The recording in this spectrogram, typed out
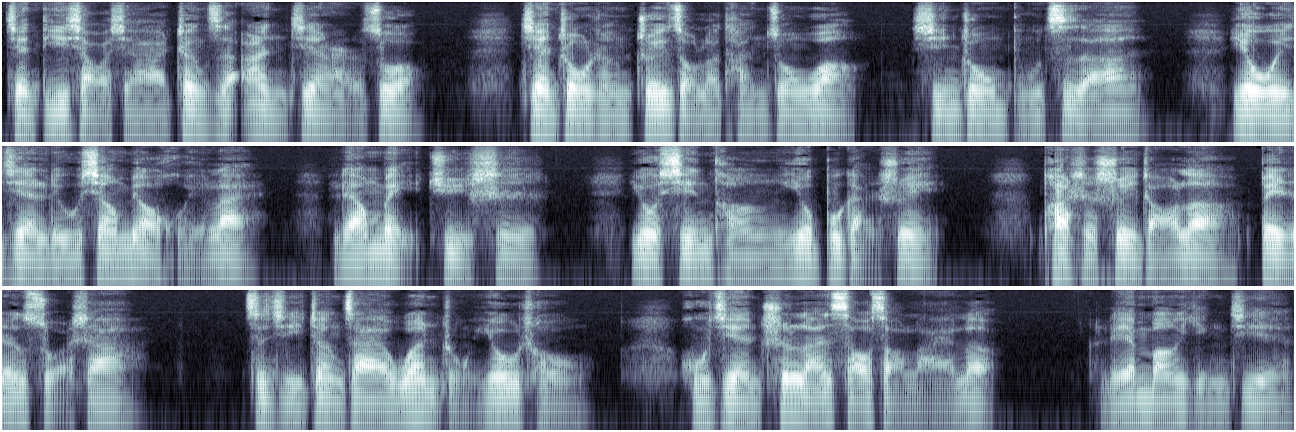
见狄小霞正自案剑而坐，见众人追走了谭宗旺，心中不自安，又未见刘香庙回来，两美俱失，又心疼又不敢睡，怕是睡着了被人所杀。自己正在万种忧愁，忽见春兰嫂嫂来了，连忙迎接，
